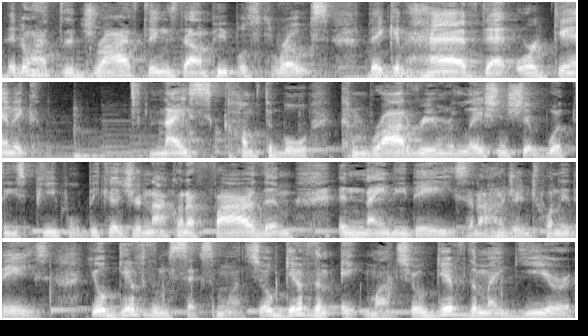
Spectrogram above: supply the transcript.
they don't have to drive things down people's throats. They can have that organic nice, comfortable camaraderie and relationship with these people because you're not going to fire them in 90 days and 120 days. You'll give them six months, you'll give them eight months, you'll give them a year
